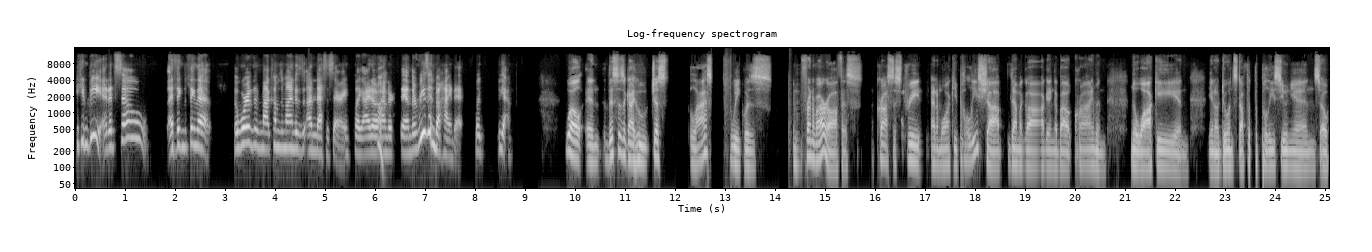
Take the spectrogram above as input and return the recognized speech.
he can be. And it's so i think the thing that the word that comes to mind is unnecessary. Like i don't understand the reason behind it. Like yeah. Well, and this is a guy who just last week was in front of our office across the street at a Milwaukee police shop demagoguing about crime in Milwaukee and you know doing stuff with the police union. So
